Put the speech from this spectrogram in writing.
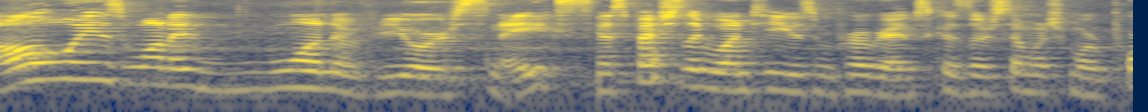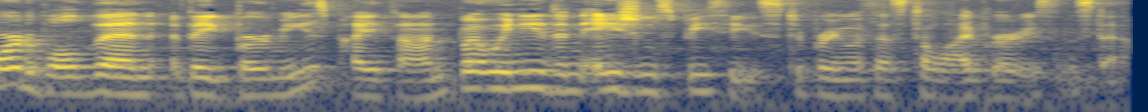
always wanted one of your snakes, especially one to use in programs because they're so much more portable than a big Burmese python. But we need an Asian species to bring with us to libraries and stuff.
